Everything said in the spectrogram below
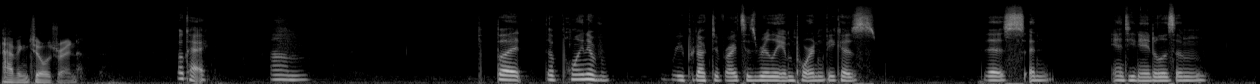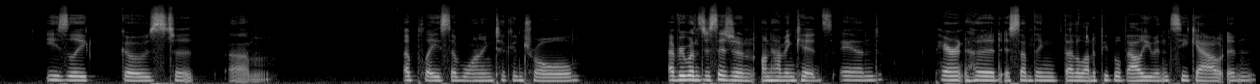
having children Okay. Um, but the point of reproductive rights is really important because this and antinatalism easily goes to um, a place of wanting to control everyone's decision on having kids. And parenthood is something that a lot of people value and seek out and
